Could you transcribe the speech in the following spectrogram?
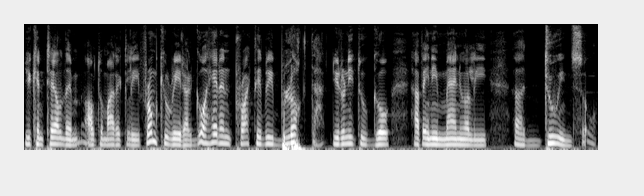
you can tell them automatically from QRadar, go ahead and proactively block that. You don't need to go have any manually uh, doing so.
